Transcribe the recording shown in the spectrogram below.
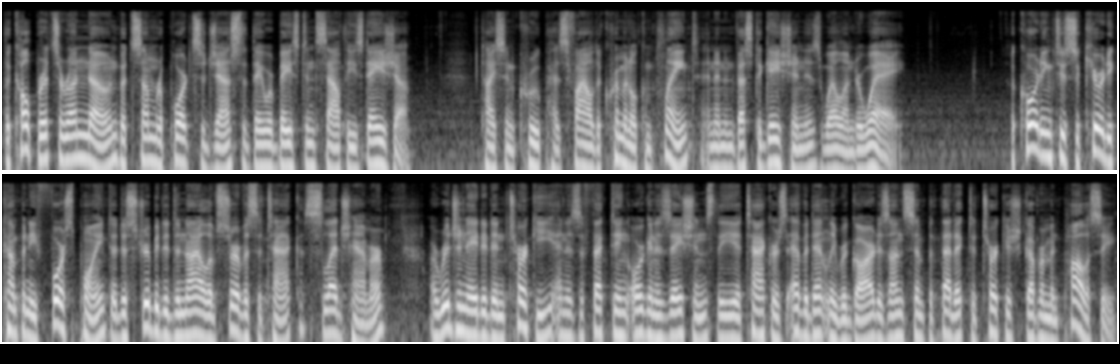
The culprits are unknown, but some reports suggest that they were based in Southeast Asia. ThyssenKrupp has filed a criminal complaint, and an investigation is well underway. According to security company Forcepoint, a distributed denial of service attack, Sledgehammer, originated in Turkey and is affecting organizations the attackers evidently regard as unsympathetic to Turkish government policy.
